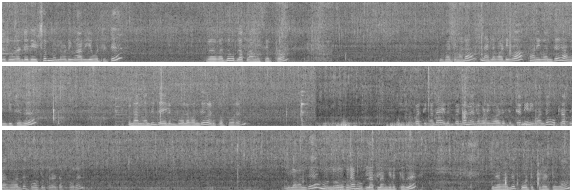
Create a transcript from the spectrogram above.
ஒரு ரெண்டு நிமிஷம் நல்ல வடிவம் அவிய விட்டுட்டு பிறகு வந்து உருளைக்கிழங்கு சேர்ப்போம். இப்போ பார்த்தீங்கன்னா நல்ல வடிவாக கறி வந்து அவிஞ்சிட்டுது. இப்போ நான் வந்து இந்த எலும்போல் வந்து எடுக்க போகிறேன் இப்போ பார்த்தீங்கன்னா எலும்பெல்லாம் நல்ல வடிவாக எடுத்துட்டேன் இனி வந்து உருளைக்கிழங்கு வந்து போட்டு பிரட்ட போகிறேன் இதில் வந்து முந்நூறு கிராம் உருளைக்கிழங்கு இருக்குது. இதை வந்து போட்டு திரட்டுவோம்.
